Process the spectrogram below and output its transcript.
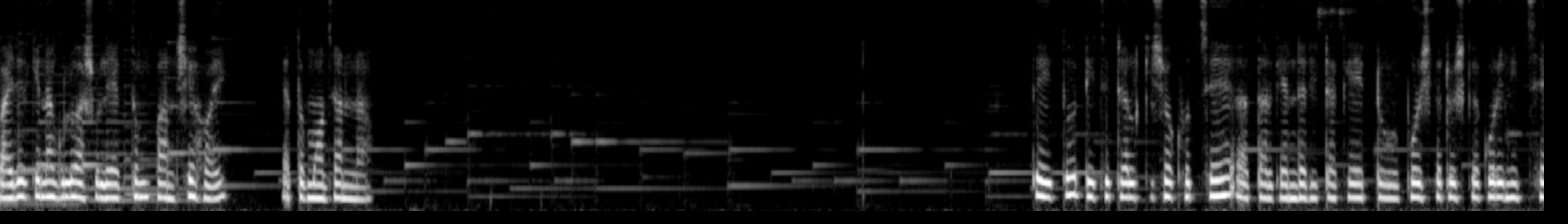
বাইরের কেনাগুলো আসলে একদম পানসে হয়, এত মজার না। এই তো ডিজিটাল কৃষক হচ্ছে তার গ্যান্ডারিটাকে একটু পরিষ্কার টরিষ্কার করে নিচ্ছে।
